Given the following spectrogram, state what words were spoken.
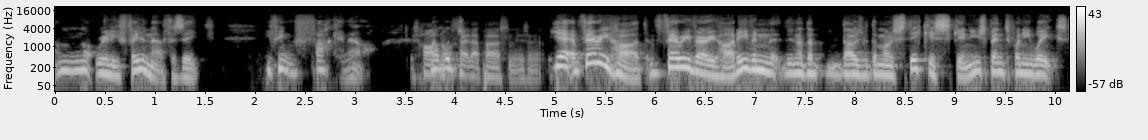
I'm not really feeling that physique. You think, fucking hell. It's hard Like, not would to take that personally, isn't it? Yeah, very hard, very very hard. Even you know the, those with the most thickest skin, you spend 20 weeks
